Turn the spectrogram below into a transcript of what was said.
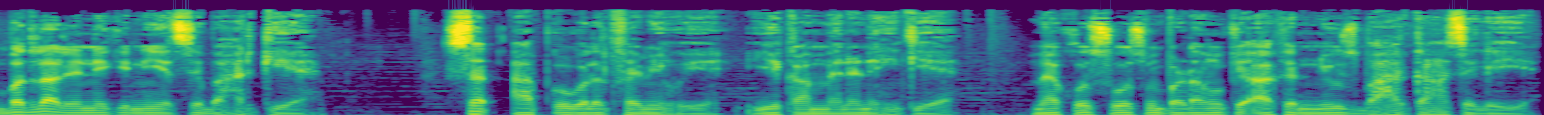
बदला लेने की नीयत से बाहर किया है। सर, आपको गलतफहमी हुई है। ये काम मैंने नहीं किया है। मैं खुद सोच में पड़ा हूँ कि आखिर न्यूज़ बाहर कहाँ से गई है।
